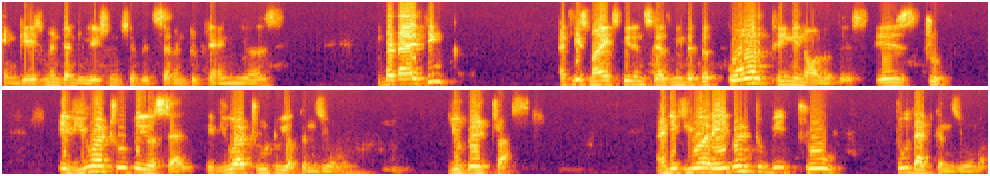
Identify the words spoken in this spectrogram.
engagement and relationship, it's seven to 10 years. But I think, at least my experience tells me that the core thing in all of this is truth. If you are true to yourself, if you are true to your consumer, you build trust. And if you are able to be true to that consumer,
